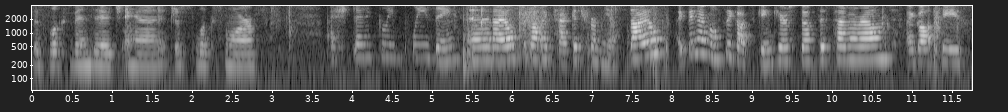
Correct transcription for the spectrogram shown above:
this looks vintage and it just looks more aesthetically pleasing and i also got my package from yes style i think i mostly got skincare stuff this time around i got these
